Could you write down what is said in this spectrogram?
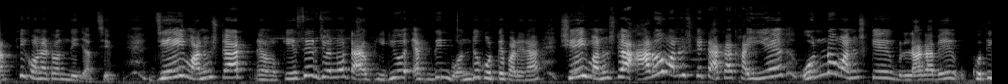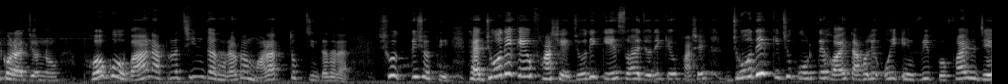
আর্থিক অনাটন দিয়ে যাচ্ছে, যেই মানুষটা কেসের জন্য ভিডিও একদিন বন্ধ করতে পারে না, সেই মানুষটা আরও মানুষকে টাকা খাইয়ে অন্য মানুষকে লাগাবে ক্ষতি করার জন্য। ভগবান আপনার চিন্তাধারা, ওটা মারাত্মক চিন্তাধারা। সত্যি সত্যি। হ্যাঁ যদি কেউ ফাঁসে, যদি কেস হয়, যদি কেউ ফাঁসে, যদি কিছু করতে হয়, তাহলে ওই এফবি প্রোফাইল যে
